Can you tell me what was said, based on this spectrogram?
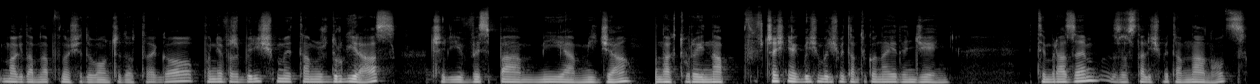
Magda na pewno się dołączy do tego, ponieważ byliśmy tam już drugi raz, czyli wyspa Miyamija, na której na, wcześniej jak byliśmy, byliśmy tam tylko na jeden dzień. Tym razem zostaliśmy tam na noc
